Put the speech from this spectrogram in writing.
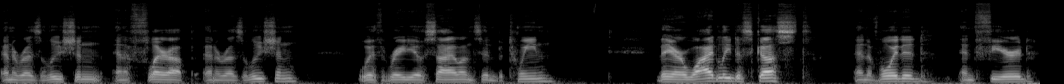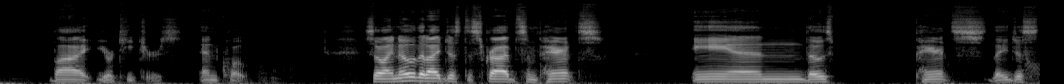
and a resolution, and a flare up and a resolution with radio silence in between. They are widely discussed and avoided and feared by your teachers. End quote. So I know that I just described some parents, and those parents, they just,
